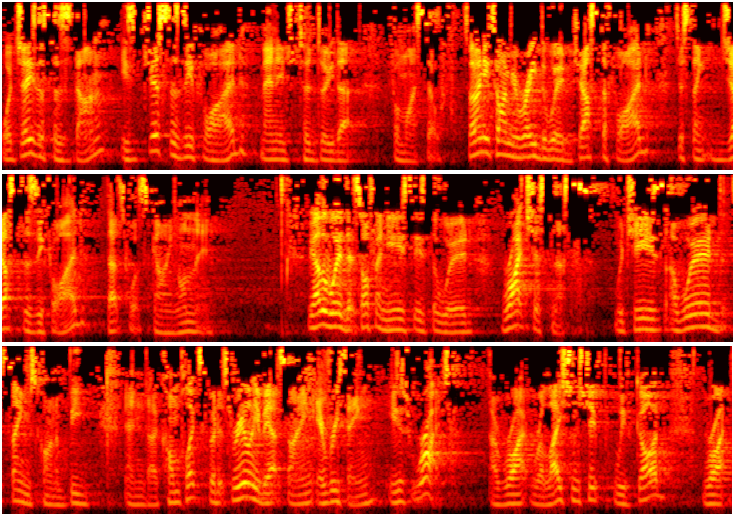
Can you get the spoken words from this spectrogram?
What Jesus has done is just as if I'd managed to do that for myself. So anytime you read the word justified, just think just as if I'd, that's what's going on there. The other word that's often used is the word righteousness, which is a word that seems kind of big and uh, complex, but it's really about saying everything is right. A right relationship with God, right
